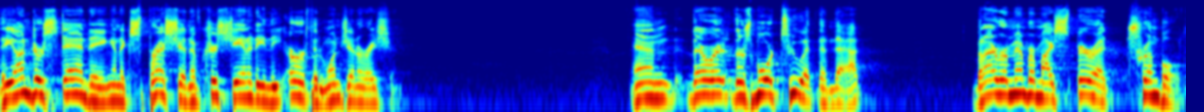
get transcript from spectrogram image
the understanding and expression of Christianity in the earth in one generation. And there were, there's more to it than that. But I remember my spirit trembled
